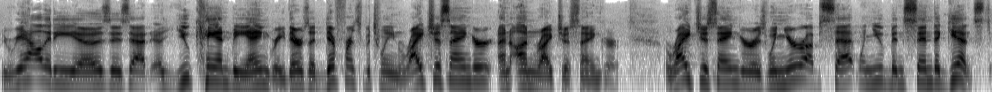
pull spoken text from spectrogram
The reality is is that uh, you can be angry. There's a difference between righteous anger and unrighteous anger. Righteous anger is when you're upset when you've been sinned against.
